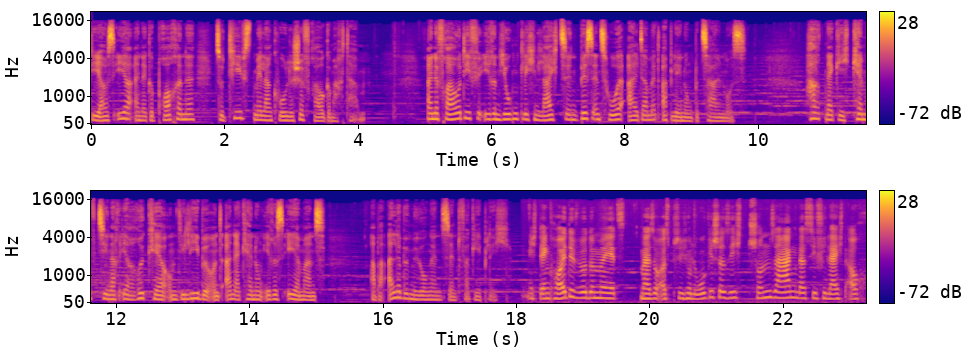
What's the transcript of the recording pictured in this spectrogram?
die aus ihr eine gebrochene, zutiefst melancholische Frau gemacht haben. Eine Frau, die für ihren jugendlichen Leichtsinn bis ins hohe Alter mit Ablehnung bezahlen muss. Hartnäckig kämpft sie nach ihrer Rückkehr um die Liebe und Anerkennung ihres Ehemanns. Aber alle Bemühungen sind vergeblich. Ich denke, heute würde man jetzt mal so aus psychologischer Sicht schon sagen, dass sie vielleicht auch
